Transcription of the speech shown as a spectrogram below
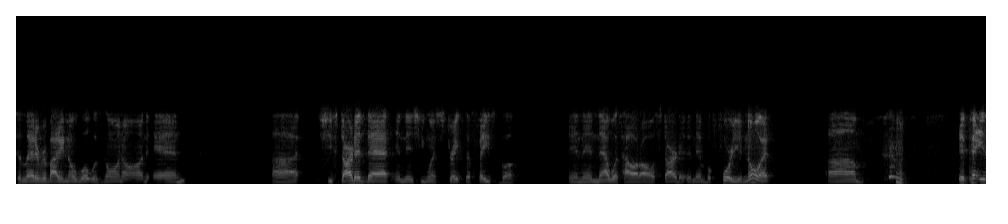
to let everybody know what was going on, and uh, she started that, and then she went straight to Facebook, and then that was how it all started. And then before you know it, um, it pays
